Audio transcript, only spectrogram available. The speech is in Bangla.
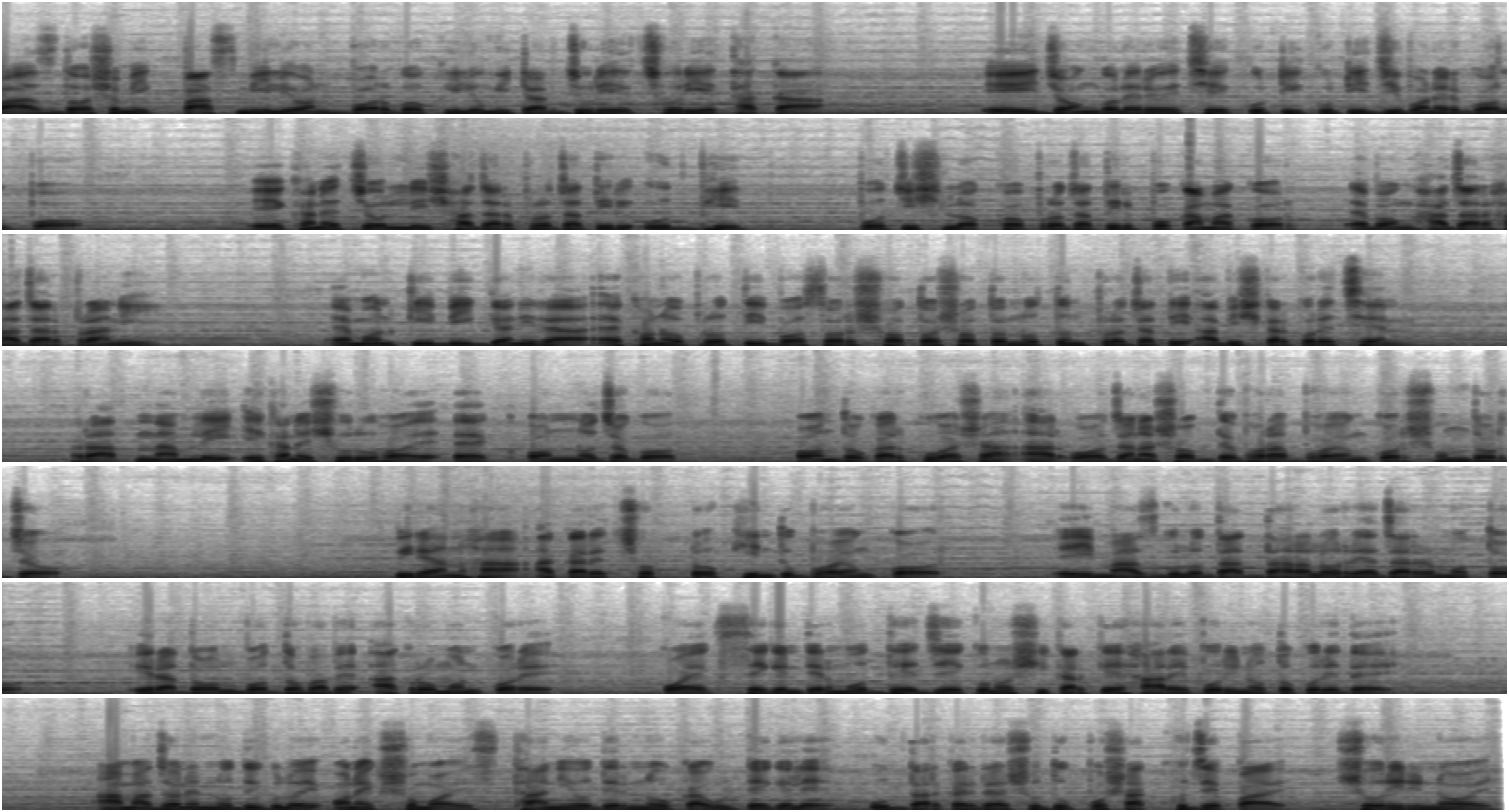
পাঁচ দশমিক পাঁচ মিলিয়ন বর্গ কিলোমিটার জুড়ে ছড়িয়ে থাকা। এই জঙ্গলে রয়েছে কোটি কোটি জীবনের গল্প। এখানে চল্লিশ হাজার প্রজাতির উদ্ভিদ, পঁচিশ লক্ষ প্রজাতির পোকামাকড় এবং হাজার হাজার প্রাণী। এমনকি বিজ্ঞানীরা এখনও প্রতি বছর শত শত নতুন প্রজাতি আবিষ্কার করেছেন। রাত নামলেই এখানে শুরু হয় এক অন্য জগৎ। অন্ধকার কুয়াশা আর অজানা শব্দে ভরা ভয়ঙ্কর সৌন্দর্য। পিরানহা আকারে ছোট্ট কিন্তু ভয়ঙ্কর। এই মাছগুলো দাঁত ধারালো রেজারের মতো। এরা দলবদ্ধভাবে আক্রমণ করে। কয়েক সেকেন্ডের মধ্যে যে কোনো শিকারকে হারে পরিণত করে দেয়। আমাজনের নদীগুলোয় অনেক সময় স্থানীয়দের নৌকা উল্টে গেলে উদ্ধারকারীরা শুধু পোশাক খুঁজে পায়, শরীর নয়।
